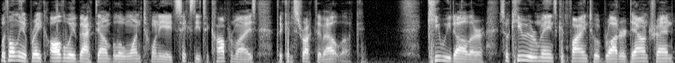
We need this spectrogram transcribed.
with only a break all the way back down below 128.60 to compromise the constructive outlook. Kiwi dollar. So Kiwi remains confined to a broader downtrend.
